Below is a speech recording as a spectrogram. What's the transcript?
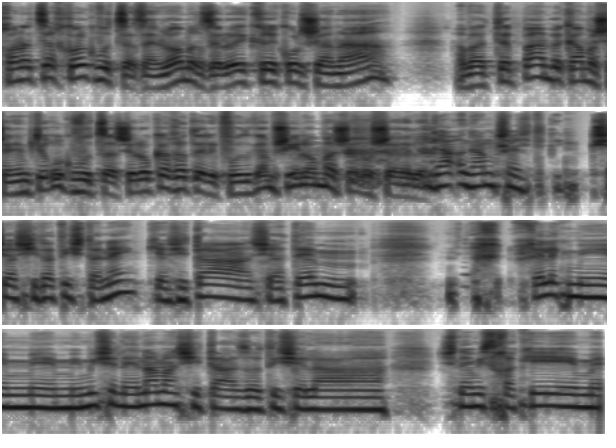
יכול לנצח כל קבוצה, אז אני לא אומר, זה לא יקרה כל שנה, אבל פעם בכמה שנים תראו קבוצה שלוקחת אליפות, גם שהיא לא מהשלוש האלה. גם, גם כשהשיטה תשתנה, כי השיטה שאתם, חלק ממי שנהנה מהשיטה הזאת של השני משחקים אה,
